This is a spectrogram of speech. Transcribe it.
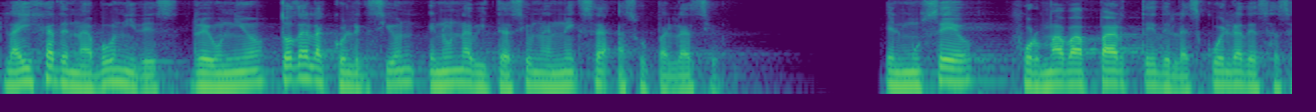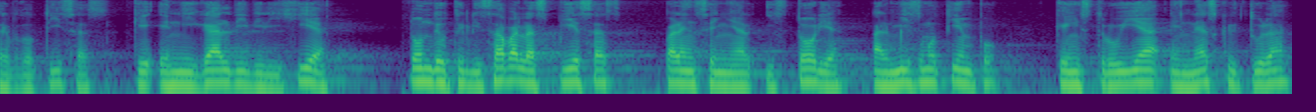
la hija de Nabónides reunió toda la colección en una habitación anexa a su palacio. El museo formaba parte de la escuela de sacerdotisas que Enigaldi dirigía, donde utilizaba las piezas para enseñar historia, al mismo tiempo que instruía en la escritura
